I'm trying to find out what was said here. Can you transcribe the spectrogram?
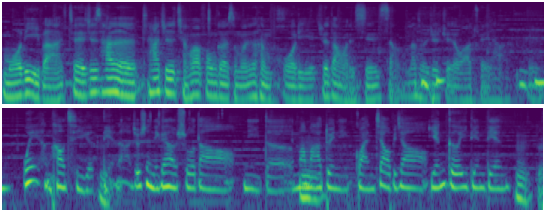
魔力吧，对，就是他的他就是讲话风格什么就很魄力，就让我很欣赏。那时候就觉得我要追他。嗯，我也很好奇一个点啊，就是你刚刚说到你的妈妈对你管教比较严格一点点。嗯，对。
